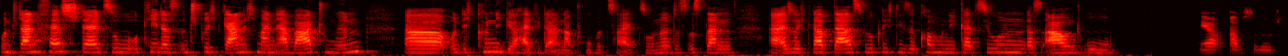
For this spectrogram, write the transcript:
und dann feststellt, so, okay, das entspricht gar nicht meinen Erwartungen äh, und ich kündige halt wieder in der Probezeit. So, ne? Das ist dann, also ich glaube, da ist wirklich diese Kommunikation das A und O. Ja, absolut.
